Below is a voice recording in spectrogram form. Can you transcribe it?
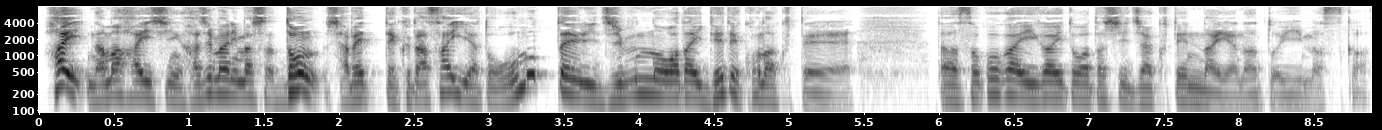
はい、生配信始まりました。ドン喋ってくださいやと思ったより自分の話題出てこなくて、だからそこが意外と私弱点内やなと言いますか。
